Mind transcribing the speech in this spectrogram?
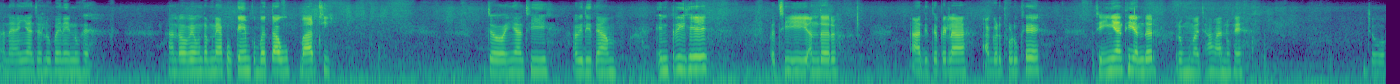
અને અહીંયા જલુભાઈને એનું છે. હાલો, હવે હું તમને આખું કેમ્પ બતાવું બહારથી. જો અહીંયાથી આવી રીતે આમ એન્ટ્રી છે. પછી અંદર આ રીતે પહેલાં આગળ થોડુંક છે. પછી અહીંયાથી અંદર રૂમમાં જવાનું છે. જો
